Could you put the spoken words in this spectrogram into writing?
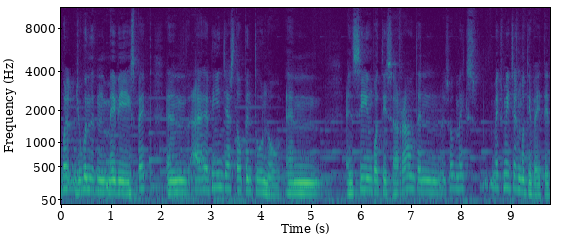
well you wouldn't maybe expect and uh, being just open to know and and seeing what is around and so makes makes me just motivated.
